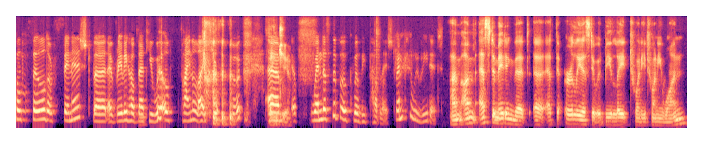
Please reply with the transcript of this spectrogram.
fulfilled or finished, but I really hope that you will finalize your book. Thank um, you. When does the book will be published? When can we read it? I'm I'm estimating that uh, at the earliest it would be late 2021.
